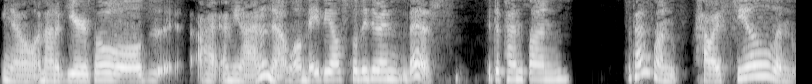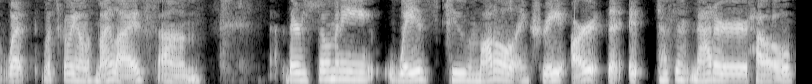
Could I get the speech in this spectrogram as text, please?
you know, amount of years old? I, I mean, I don't know. Well, maybe I'll still be doing this. It depends on, depends on how I feel and what, what's going on with my life. Um, there's so many ways to model and create art that it doesn't matter how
